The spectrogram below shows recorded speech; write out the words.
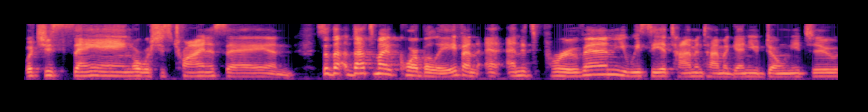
what she's saying or what she's trying to say and so that that's my core belief and and, and it's proven you, we see it time and time again you don't need to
